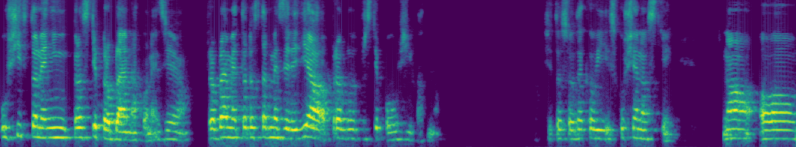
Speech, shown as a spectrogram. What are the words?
ušít to není prostě problém nakonec, že jo. Problém je to dostat mezi lidi a opravdu prostě používat, no. Že to jsou takové zkušenosti. No, o,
